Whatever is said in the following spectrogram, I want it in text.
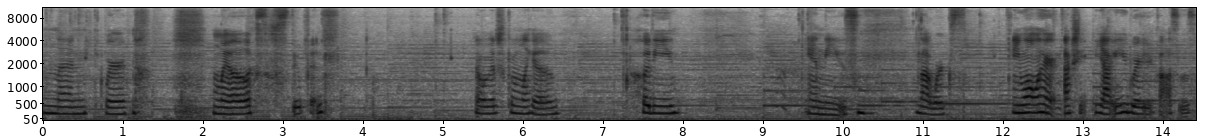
And then you could wear. oh my god, that looks so stupid. No, we'll just give him like a hoodie and these. that works. And you won't wear. Actually, yeah, you'd wear your glasses.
